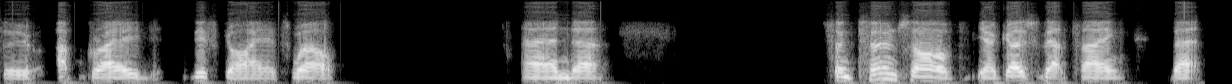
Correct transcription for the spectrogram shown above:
to upgrade this guy as well. And uh, so in terms of, you know, it goes without saying that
